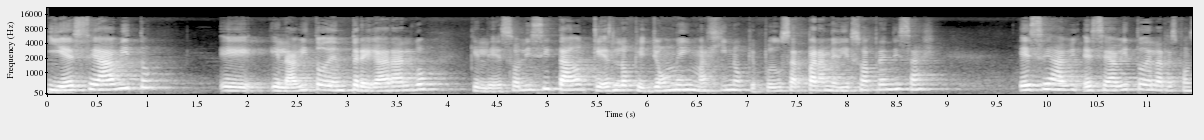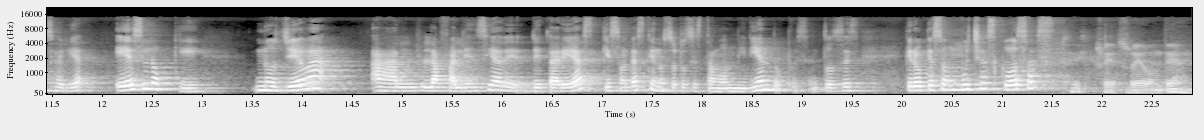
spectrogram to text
Y ese hábito, eh, el hábito de entregar algo que le he solicitado, que es lo que yo me imagino que puede usar para medir su aprendizaje, ese, ese hábito de la responsabilidad es lo que nos lleva a la falencia de, tareas que son las que nosotros estamos midiendo. Pues entonces, creo que son muchas cosas, redondean,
